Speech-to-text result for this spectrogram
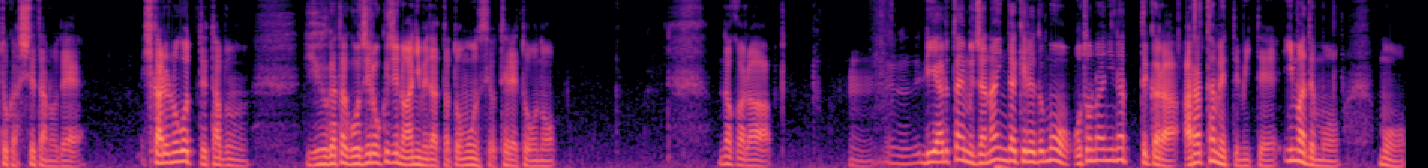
とかしてたので光の碁って多分夕方5時6時のアニメだったと思うんですよテレ東の。だから、うん、リアルタイムじゃないんだけれども大人になってから改めて見て今でもも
